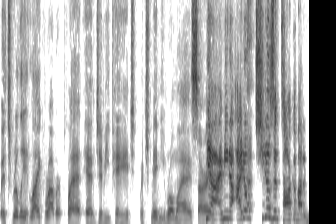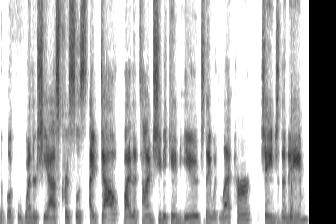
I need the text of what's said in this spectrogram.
It's really like Robert Plant and Jimmy Page, which made me roll my eyes. Sorry. Yeah, I mean, I don't. She doesn't talk about in the book whether she asked Chrysalis. I doubt by the time she became huge, they would let her change the name.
